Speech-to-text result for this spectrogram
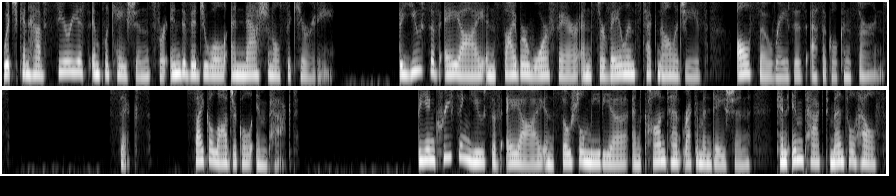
which can have serious implications for individual and national security. The use of AI in cyber warfare and surveillance technologies also raises ethical concerns. 6. Psychological impact. The increasing use of AI in social media and content recommendation can impact mental health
